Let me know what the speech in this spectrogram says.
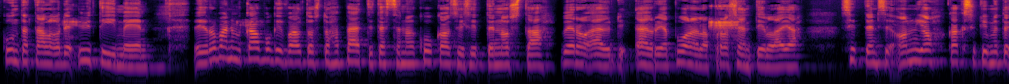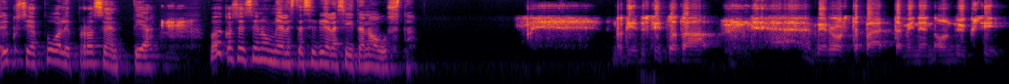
kuntatalouden ytimeen. Eli Rovaniemen kaupunkivaltuustohan päätti tässä noin kuukausi sitten nostaa veroäyriä puolella prosentilla ja sitten se on jo 21,5 prosenttia. Voiko se sinun mielestäsi vielä siitä nousta? No tietysti tota, verosta päättäminen on yksi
